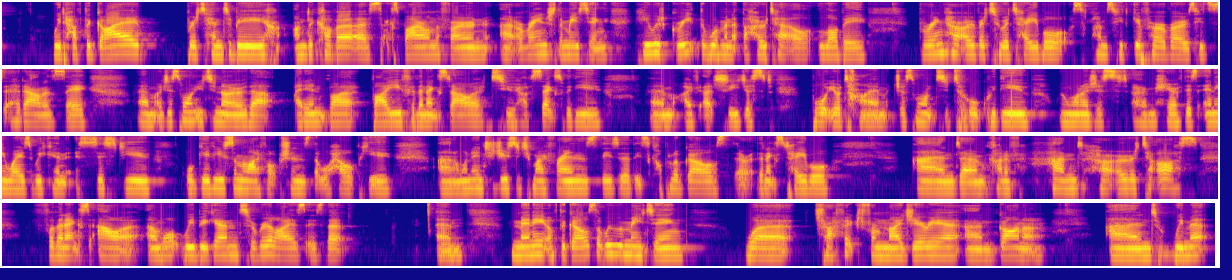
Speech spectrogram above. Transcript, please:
we'd have the guy pretend to be undercover a sex buyer on the phone, uh, arrange the meeting. He would greet the woman at the hotel lobby, bring her over to a table. Sometimes he'd give her a rose. He'd sit her down and say, um, I just want you to know that I didn't buy, buy you for the next hour to have sex with you. Um, I've actually just bought your time. Just want to talk with you. We want to just um, hear if there's any ways we can assist you or give you some life options that will help you. And I want to introduce you to my friends. These are these couple of girls. They're at the next table, and um, kind of hand her over to us for the next hour. And what we began to realize is that um, many of the girls that we were meeting were trafficked from Nigeria and Ghana. And we met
